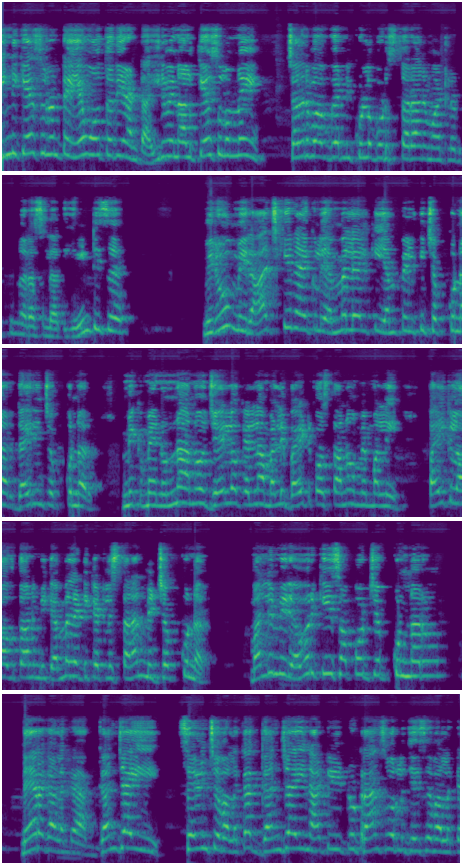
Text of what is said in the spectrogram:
ఇన్ని కేసులు ఉంటే ఏమవుతది అంట. ఇరవై నాలుగు కేసులు ఉన్నాయి చంద్రబాబు గారిని కుళ్ళబొడుస్తారా అని మాట్లాడుతున్నారు అసలు. అది ఏంటి సార్? మీరు మీ రాజకీయ నాయకులు ఎమ్మెల్యేలకి ఎంపీలకి చెప్పుకున్నారు ధైర్యం చెప్పుకున్నారు. మీకు నేను ఉన్నాను జైల్లోకి వెళ్ళినా మళ్ళీ బయటకు వస్తాను మిమ్మల్ని పైకి లాగుతాను మీకు ఎమ్మెల్యే టికెట్లు ఇస్తానని మీరు చెప్పుకున్నారు. మళ్ళీ మీరు ఎవరికి సపోర్ట్ చెప్పుకుంటున్నారు? నేరగాళ్ళక? గంజాయి సేవించే వాళ్ళక? గంజాయిని అటు ఇటు ట్రాన్స్ఫర్లు చేసే వాళ్ళక?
